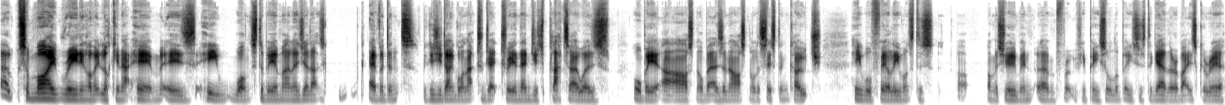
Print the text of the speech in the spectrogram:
Uh, so my reading of it, looking at him, is he wants to be a manager. That's evident because you don't go on that trajectory and then just plateau as, albeit at Arsenal, but as an Arsenal assistant coach, he will feel he wants to. I'm assuming, um, if you piece all the pieces together about his career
